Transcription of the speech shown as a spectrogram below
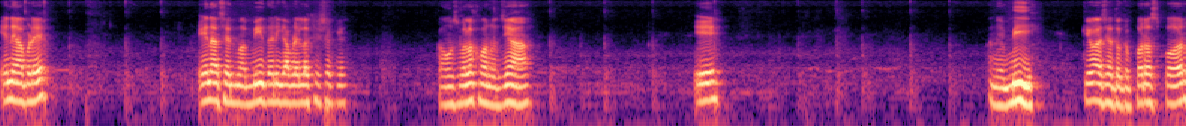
એને આપણે એના છેદમાં બી તરીકે આપણે લખી શકીએ. કૌંસમાં લખવાનું જ્યાં એ અને બી કેવા છે તો કે પરસ્પર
